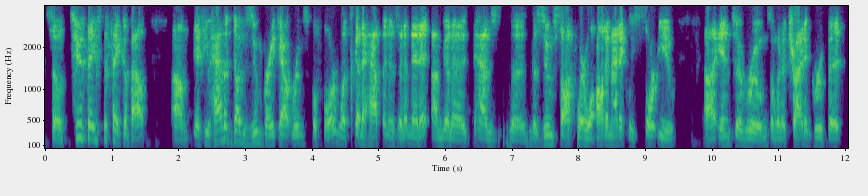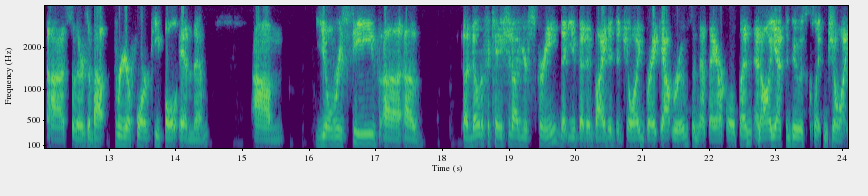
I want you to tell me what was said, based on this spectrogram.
So two things to think about. Um, if you haven't done Zoom breakout rooms before, what's going to happen is in a minute, I'm going to have the, the Zoom software will automatically sort you uh, into rooms. I'm going to try to group it uh, so there's about three or four people in them. Um, you'll receive uh, a, a, notification on your screen that you've been invited to join breakout rooms and that they are open. And all you have to do is click join.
